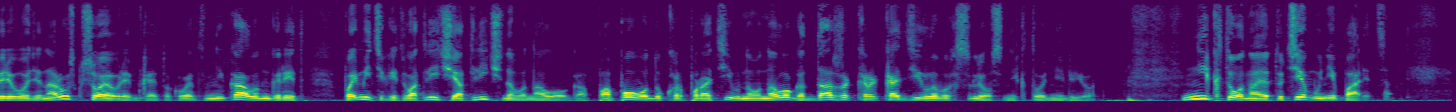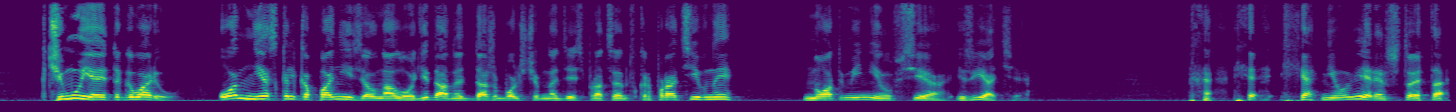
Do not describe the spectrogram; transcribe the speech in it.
переводе на русский, в свое время, когда я только в это вникал, он говорит, поймите, говорит, в отличие от личного налога, по поводу корпоративного налога даже крокодиловых слез никто не льет. Никто на эту тему не парится. К чему я это говорю? Он несколько понизил налоги, да, даже больше, чем на 10% корпоративные, но отменил все изъятия. Я не уверен, что это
